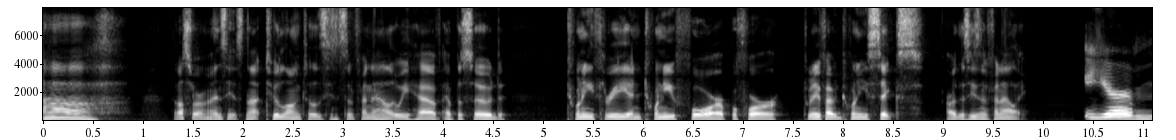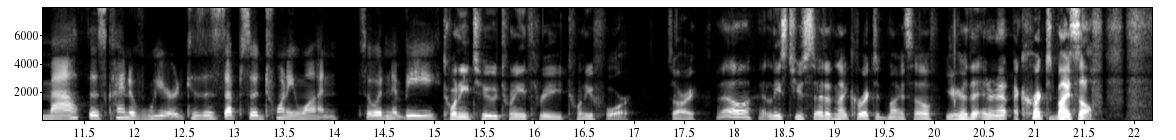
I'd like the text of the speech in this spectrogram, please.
Ah, it also reminds me it's not too long till the season finale. We have episode 23 and 24 before 25 and 26 are the season finale. Your math is kind of weird because this is episode 21. So wouldn't it be 22, 23, 24. Sorry. Well, at least you said it and I corrected myself. You hear the internet? I corrected myself.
